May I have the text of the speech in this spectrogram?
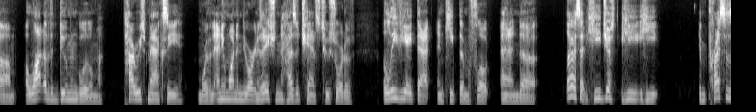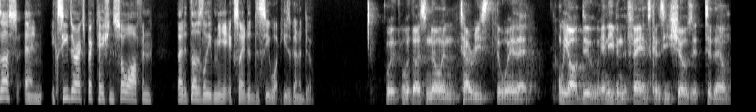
um, a lot of the doom and gloom, Tyrese Maxey, more than anyone in the organization, has a chance to sort of alleviate that and keep them afloat. And uh, like I said, he just he he impresses us and exceeds our expectations so often that it does leave me excited to see what he's going to do. With with us knowing Tyrese the way that we all do, and even the fans, because he shows it to them.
